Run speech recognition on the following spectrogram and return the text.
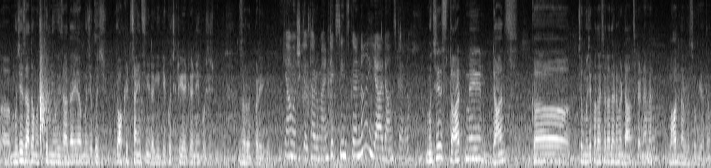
uh, मुझे ज़्यादा मुश्किल नहीं हुई ज़्यादा या मुझे कुछ रॉकेट साइंस नहीं लगी कि कुछ क्रिएट करने की कोशिश ज़रूरत पड़ेगी। क्या मुश्किल था रोमांटिक सीन्स करना या डांस करना? मुझे स्टार्ट में डांस का जब मुझे पता चला था मैं डांस करना है मैं बहुत नर्वस हो गया था।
